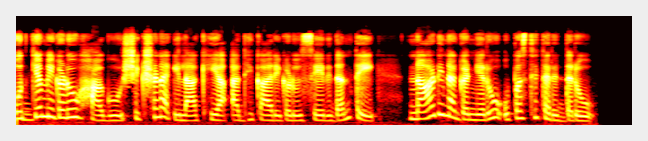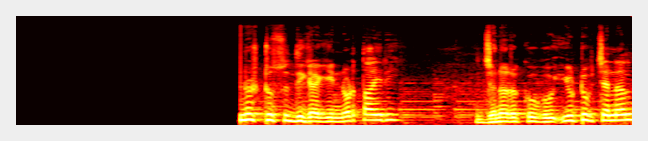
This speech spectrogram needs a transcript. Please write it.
ಉದ್ಯಮಿಗಳು ಹಾಗೂ ಶಿಕ್ಷಣ ಇಲಾಖೆಯ ಅಧಿಕಾರಿಗಳು ಸೇರಿದಂತೆ ನಾಡಿನ ಗಣ್ಯರು ಉಪಸ್ಥಿತರಿದ್ದರು. ಇನ್ನಷ್ಟು ಸುದ್ದಿಗಾಗಿ ನೋಡ್ತಾ ಇರಿ. ಜನರ ಕೂಗು ಯೂಟ್ಯೂಬ್ ಚಾನಲ್.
